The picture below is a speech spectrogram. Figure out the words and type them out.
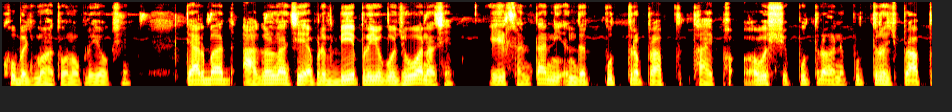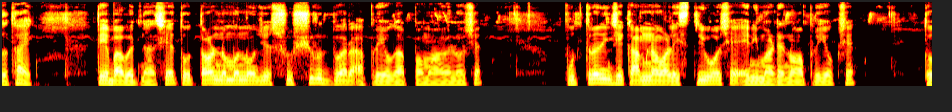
ખૂબ જ મહત્ત્વનો પ્રયોગ છે. ત્યારબાદ આગળના જે આપણે બે પ્રયોગો જોવાના છે, એ સંતાનની અંદર પુત્ર પ્રાપ્ત થાય અવશ્ય પુત્ર અને પુત્ર જ પ્રાપ્ત થાય, તે બાબતના છે. તો ત્રણ નંબરનો જે સુશ્રુત દ્વારા આ પ્રયોગ આપવામાં આવેલો છે. પુત્રની જે કામનાવાળી સ્ત્રીઓ છે, એની માટેનો આ પ્રયોગ છે. તો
